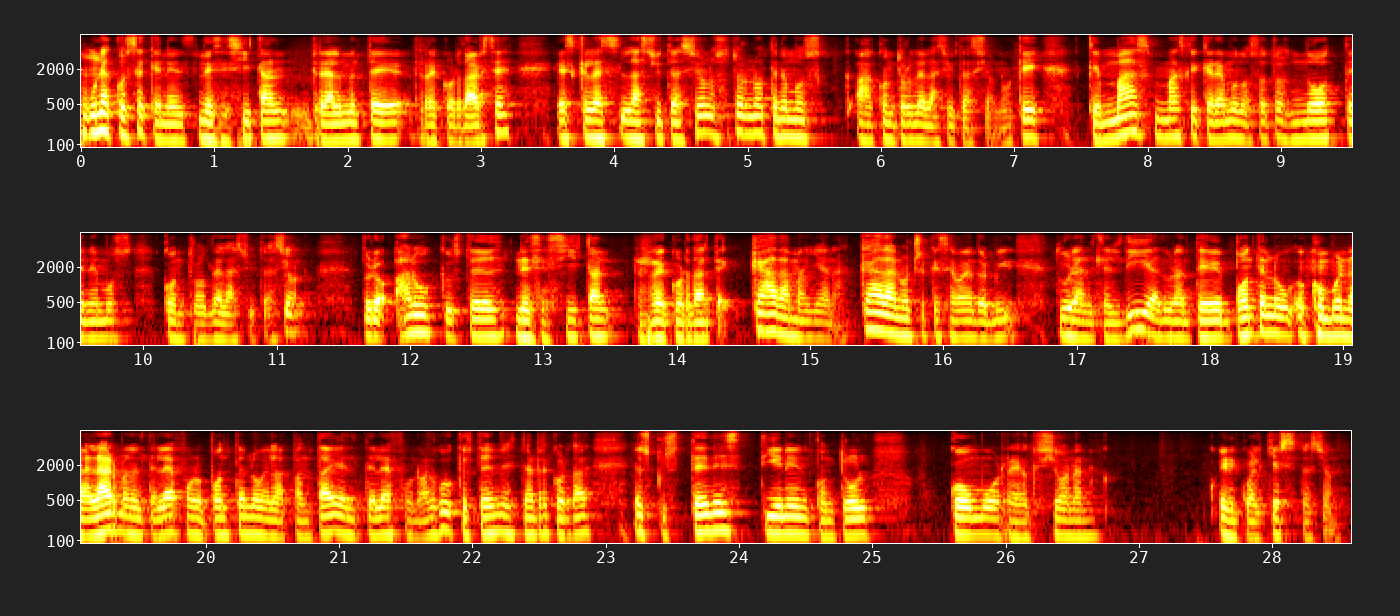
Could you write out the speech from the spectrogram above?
una cosa que necesitan realmente recordarse es que la, la situación, nosotros no tenemos uh, control de la situación, ¿ok? Que más, más que queremos nosotros no tenemos control de la situación. Pero algo que ustedes necesitan recordarte cada mañana, cada noche que se vayan a dormir, durante el día, durante, póntenlo como una alarma en el teléfono, póntenlo en la pantalla del teléfono. Algo que ustedes necesitan recordar es que ustedes tienen control cómo reaccionan en cualquier situación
